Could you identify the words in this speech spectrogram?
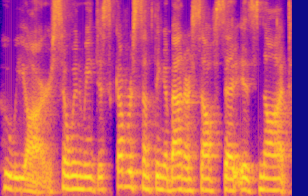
who we are. So when we discover something about ourselves that is not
